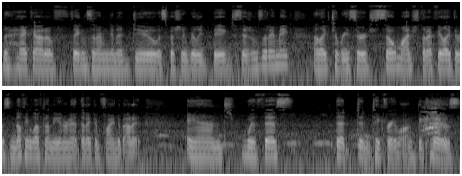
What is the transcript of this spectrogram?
the heck out of things that I'm gonna do, especially really big decisions that I make. I like to research so much that I feel like there's nothing left on the internet that I could find about it. And with this, that didn't take very long because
